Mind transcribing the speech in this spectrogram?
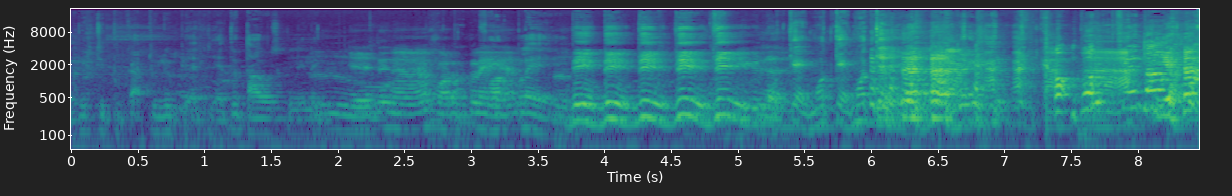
itu dibuka dulu biar dia itu tahu sekeliling. Hmm, ya itu namanya foreplay kan. Foreplay. Di di di di di oke motke motke kok mau kita Iya,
